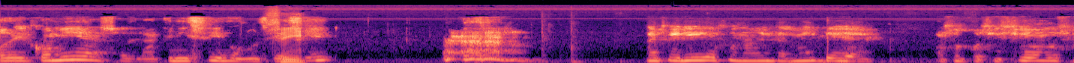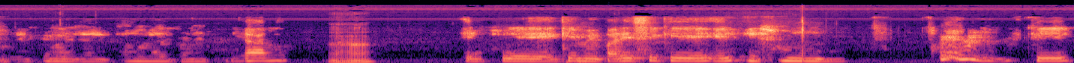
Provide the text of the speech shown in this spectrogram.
o del comienzo de la crisis, a decir Sí. Referido fundamentalmente a su posición sobre el tema de la dictadura del proletariado, Ajá. eh, que, que me parece que es un que,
